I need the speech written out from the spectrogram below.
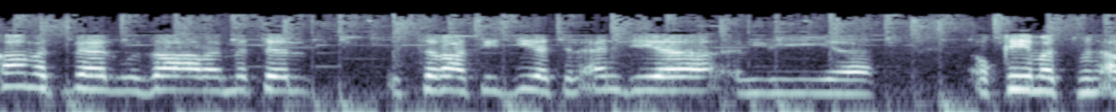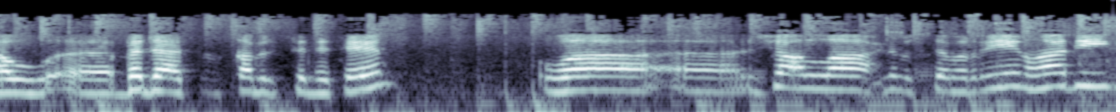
قامت بها الوزارة مثل استراتيجية الأندية اللي أقيمت من أو آه، بدأت من قبل سنتين. وان شاء الله إحنا مستمرين. وهذه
